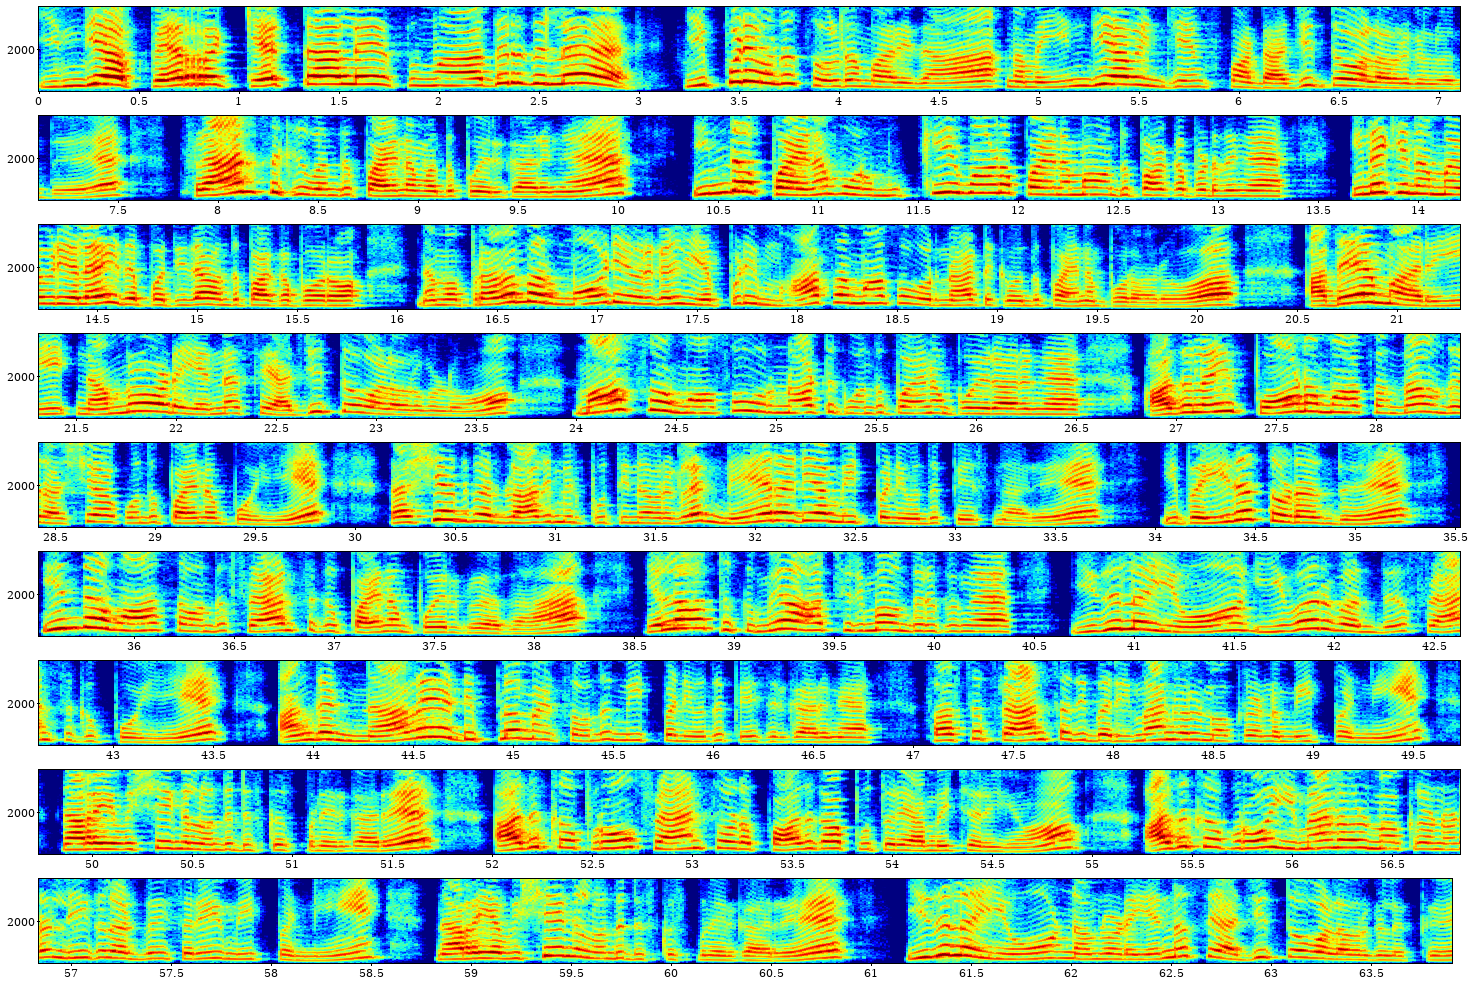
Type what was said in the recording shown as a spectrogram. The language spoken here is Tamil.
இந்தியா பேர கேட்டாலே சும்மா அதிருதுல்ல? இப்படி வந்து சொல்ற மாதிரி தான் நம்ம இந்தியாவின் ஜேம்ஸ் பாண்ட் அஜித் தோவல் அவர்கள் வந்து பிரான்சுக்கு வந்து பயணம் வந்து போயிருக்காருங்க. இந்த பயணம் ஒரு முக்கியமான பயணமா வந்து பார்க்கப்படுதுங்க. இன்னைக்கு நம்ம வீடியோல இதை பத்தி தான் வந்து பார்க்க போறோம். நம்ம பிரதமர் மோடி அவர்கள் எப்படி மாசம் மாசம் ஒரு நாட்டுக்கு வந்து பயணம் போறாரோ அதே மாதிரி நம்மளோட என்எஸ்ஏ அஜித் தோவல் அவர்களும் மாசம் மாசம் ஒரு நாட்டுக்கு வந்து பயணம் போயிடாருங்க அதுலயும் போன மாசம் தான் வந்து ரஷ்யாவுக்கு வந்து பயணம் போய் ரஷ்ய அதிபர் விளாடிமிர் புத்தின் அவர்களை நேரடியா மீட் பண்ணி வந்து பேசினாரு. இப்ப இதை தொடர்ந்து இந்த மாசம் வந்து பிரான்ஸுக்கு பயணம் போயிருக்கிறது தான் எல்லாத்துக்குமே ஆச்சரியமா வந்திருக்குங்க. இதுலயும் இவர் வந்து பிரான்ஸுக்கு போய் அங்க நிறைய டிப்ளமேட்ஸ் வந்து மீட் பண்ணி வந்து பேசியிருக்காருங்க. ஃபர்ஸ்ட் பிரான்ஸ் அதிபர் இமானுவல் மக்ரோனை மீட் பண்ணி நிறைய விஷயங்கள் வந்து டிஸ்கஸ் பண்ணியிருக்காரு. அதுக்கப்புறம் பிரான்ஸோட பாதுகாப்புத்துறை அமைச்சரையும் அதுக்கப்புறம் இமானுவல் மக்ரோனோட லீகல் அட்வைசரையும் மீட் பண்ணி நிறைய விஷயங்கள் வந்து டிஸ்கஸ் பண்ணியிருக்காரு. இதுலயும் நம்மளோட என்எஸ்ஏ அஜித் தோவல் அவர்களுக்கு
